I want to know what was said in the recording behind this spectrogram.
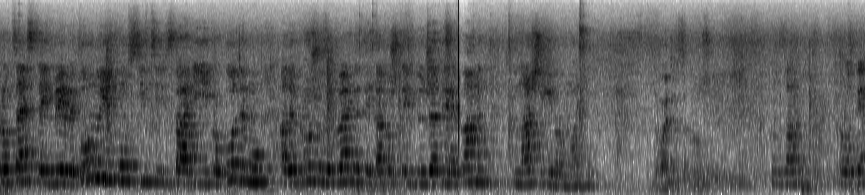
процеси ми виконуємо, всі ці стадії проходимо, але прошу затвердити також цей бюджетний регламент в нашій громаді. Давайте запросимо. За, проти,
